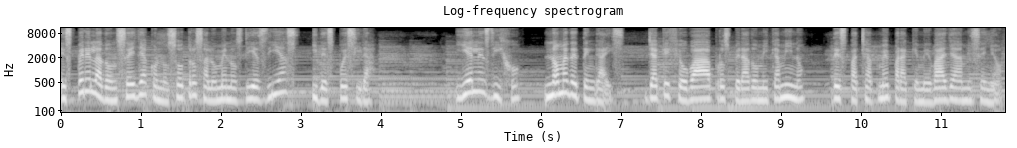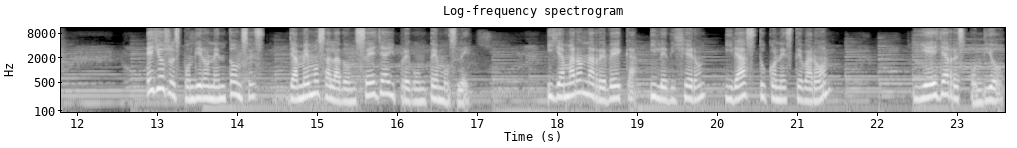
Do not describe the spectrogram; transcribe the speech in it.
espere la doncella con nosotros a lo menos diez días, y después irá. Y él les dijo, no me detengáis, ya que Jehová ha prosperado mi camino, despachadme para que me vaya a mi señor. Ellos respondieron entonces, llamemos a la doncella y preguntémosle. Y llamaron a Rebeca, y le dijeron, ¿irás tú con este varón? Y ella respondió,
